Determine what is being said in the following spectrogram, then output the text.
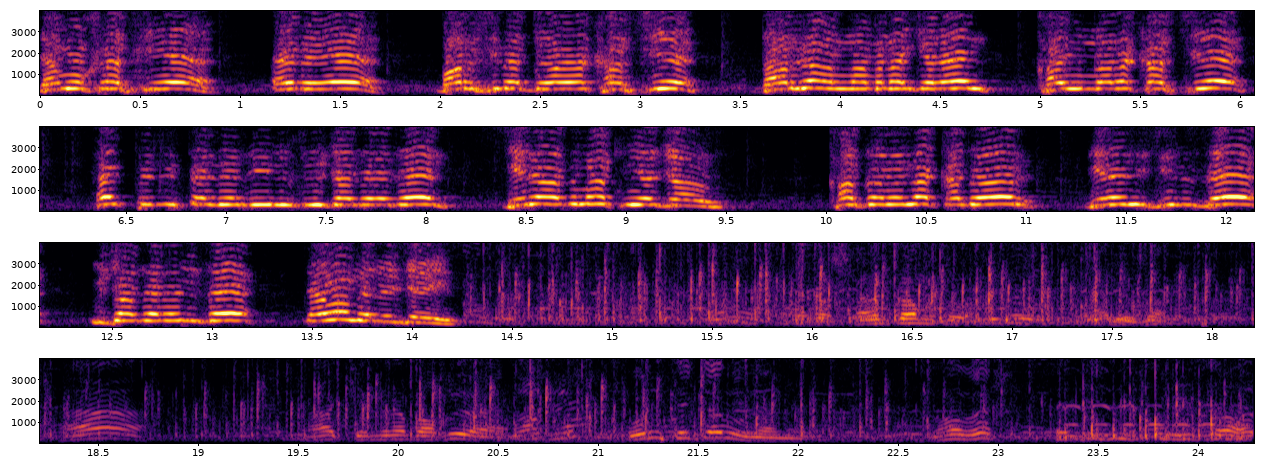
demokrasiye, emeğe, barışı ve doğaya karşı darbe anlamına gelen kayyumlara karşı hep birlikte verdiğimiz mücadeleden geri adım atmayacağız. Kazanana kadar direnişimize, mücadelemize devam edeceğiz. Başkanım tam bu. Rıza. Ha. Ha kendine bakıyor ya. Doğru seker o yani. Ne haber? Sağ ol.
